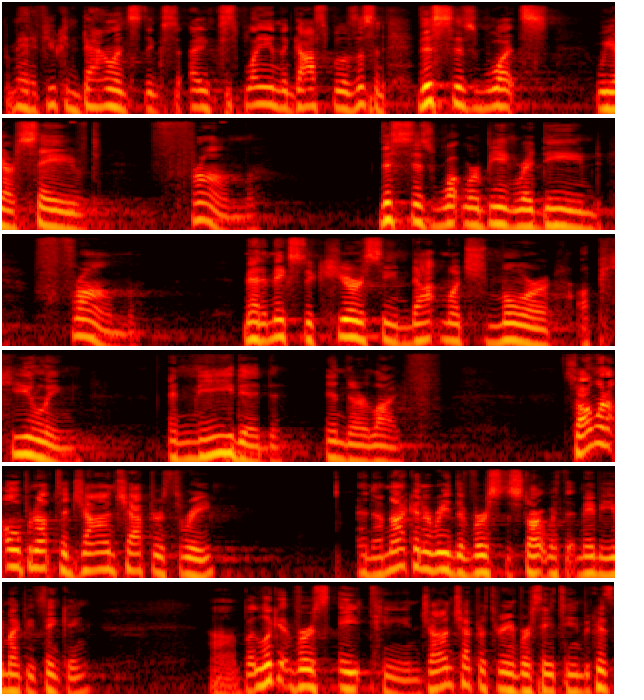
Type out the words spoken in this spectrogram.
But man, if you can balance, explain the gospel is listen, this is what we are saved from. This is what we're being redeemed from. Man, it makes the cure seem that much more appealing and needed in their life. So I want to open up to John chapter 3. And I'm not going to read the verse to start with that maybe you might be thinking. Uh, but look at verse 18. John chapter 3 and verse 18. Because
